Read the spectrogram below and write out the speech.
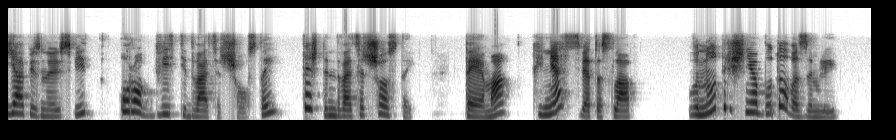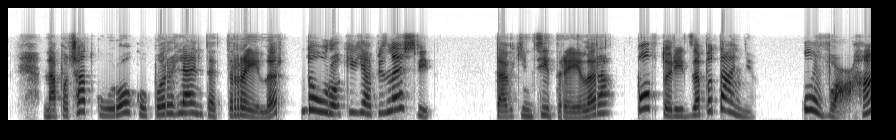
Я пізнаю світ, урок 226, тиждень 26. Тема Князь Святослав. Внутрішня будова землі. На початку уроку перегляньте трейлер до уроків Я пізнаю світ. Та в кінці трейлера повторіть запитання. Увага!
